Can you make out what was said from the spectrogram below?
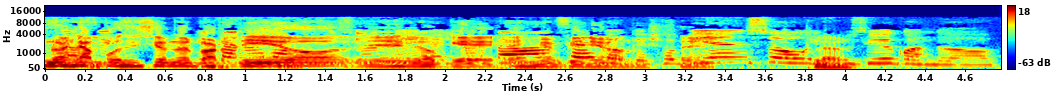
No es la posición del no es partido, posición es lo que- es mi opinión, lo que yo sí. pienso, Claro. inclusive cuando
